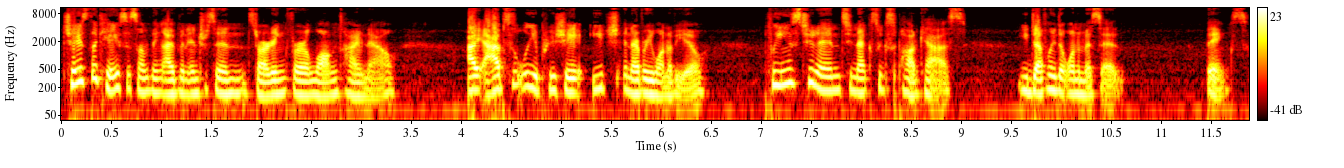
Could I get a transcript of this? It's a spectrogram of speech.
Chase the Case is something I've been interested in starting for a long time now. I absolutely appreciate each and every one of you. Please tune in to next week's podcast. You definitely don't want to miss it. Thanks.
